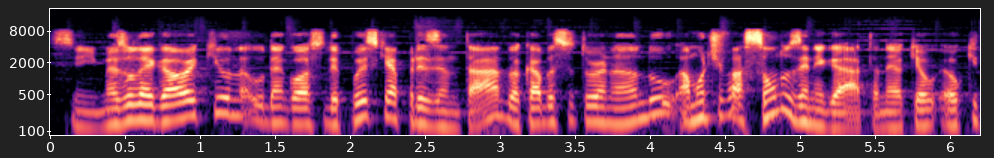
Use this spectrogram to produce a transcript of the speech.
Sim, mas o legal é que o, o, negócio, depois que é apresentado, acaba se tornando a motivação do Zenigata, né? Que é, é o que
